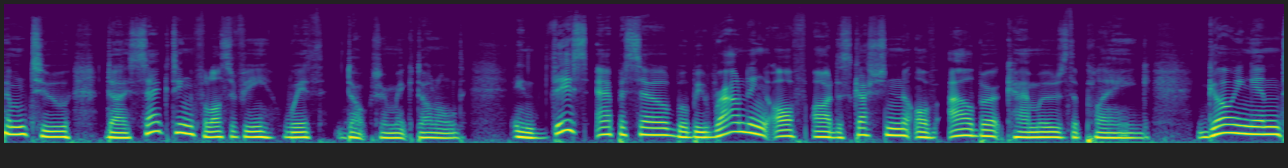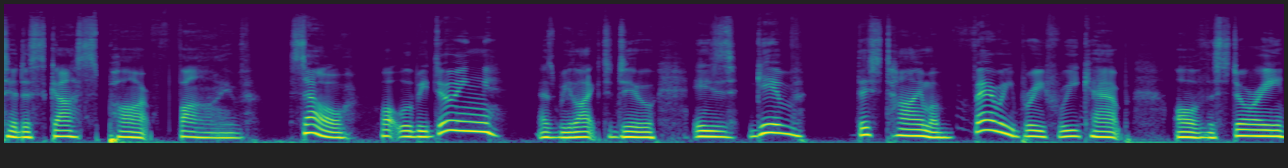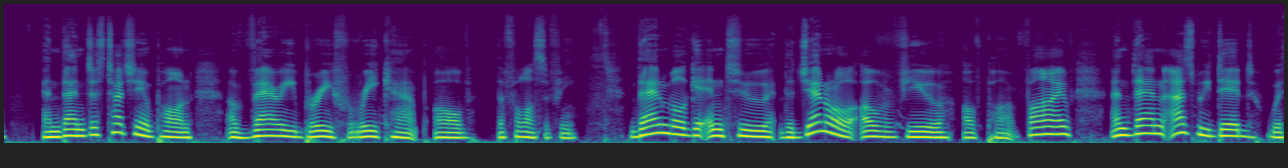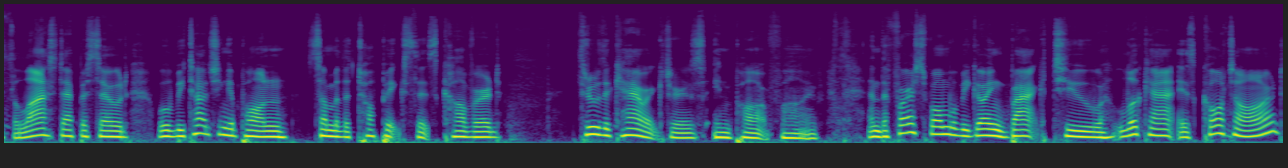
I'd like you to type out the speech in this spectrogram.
welcome to Dissecting Philosophy with Dr. McDonald. In this episode, we'll be rounding off our discussion of Albert Camus' The Plague, going in to discuss part 5. So, what we'll be doing, as we like to do, is give this time a very brief recap of the story and then just touching upon a very brief recap of the philosophy. Then we'll get into the general overview of part 5, and then, as we did with the last episode, we'll be touching upon some of the topics that's covered through the characters in part 5. And the first one we'll be going back to look at is Cottard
